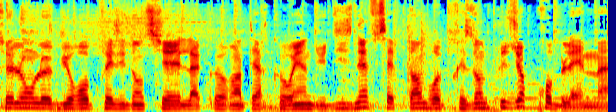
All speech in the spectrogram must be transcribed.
Selon le bureau présidentiel, l'accord intercoréen du 19 septembre présente plusieurs problèmes.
